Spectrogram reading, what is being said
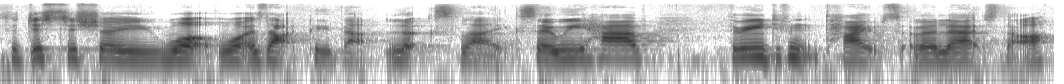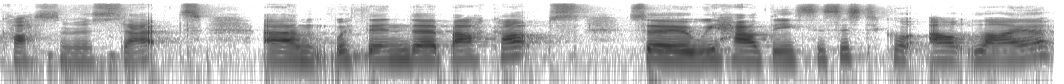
So just to show you what, what exactly that looks like. So we have three different types of alerts that our customers set um, within their backups. So we have the statistical outlier,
